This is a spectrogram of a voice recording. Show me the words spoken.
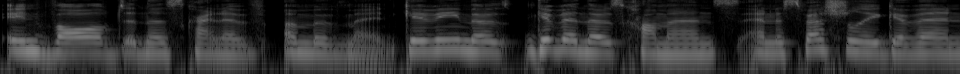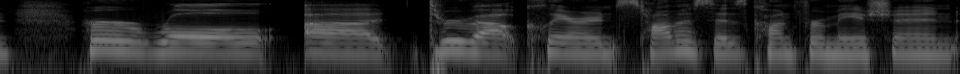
involved in this kind of a movement, given those given those comments, and especially given her role uh, throughout Clarence Thomas's confirmation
